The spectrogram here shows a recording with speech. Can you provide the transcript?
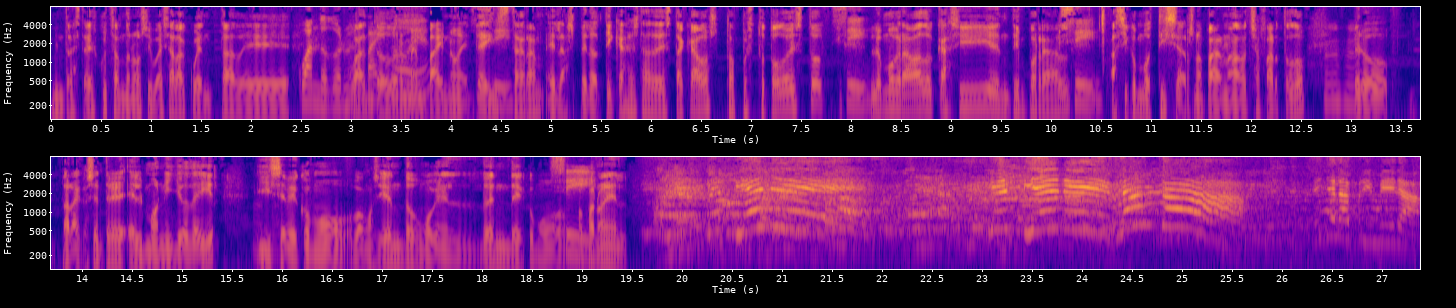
mientras estáis escuchándonos, si vais a la cuenta de cuando duermen cuando by duermen Noel. by Noe de Sí. Instagram, en las peloticas estas de destacados, tú has puesto todo esto, Sí. lo hemos grabado casi en tiempo real, Sí. así como teasers, ¿no? Para no chafar todo, Ujú. pero para que os entre el monillo de ir y Ujú. se ve cómo vamos yendo, cómo viene el duende, cómo Sí. Papá Noel. ¿Quién viene? ¿Quién viene? ¡Blanca! Ella la primera.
